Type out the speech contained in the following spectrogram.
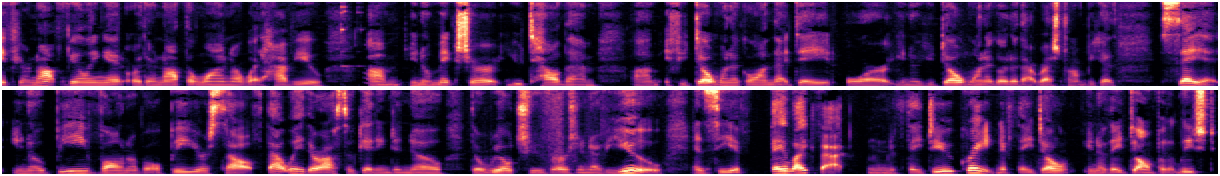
if you're not feeling it or they're not the one or what have you, um, you know, make sure you tell them um, if you don't want to go on that date or you know you don't want to go to that restaurant because say it you know be vulnerable be yourself that way they're also getting to know the real true version of you and see if they like that and if they do, great. And if they don't, you know, they don't. But at least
